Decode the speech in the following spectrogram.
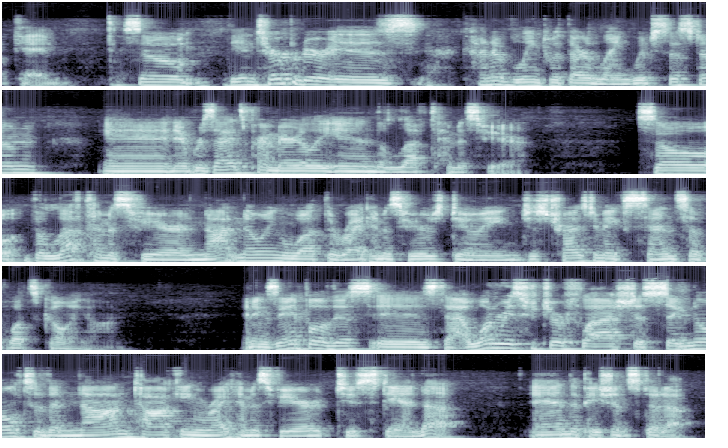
okay, so the interpreter is kind of linked with our language system and it resides primarily in the left hemisphere. So the left hemisphere, not knowing what the right hemisphere is doing, just tries to make sense of what's going on. An example of this is that one researcher flashed a signal to the non talking right hemisphere to stand up, and the patient stood up.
